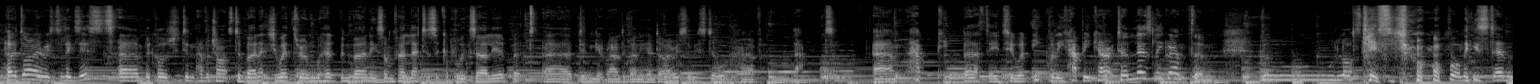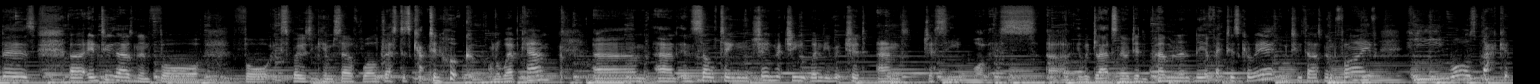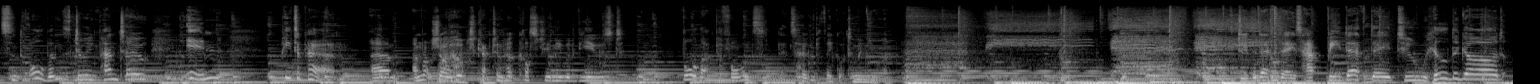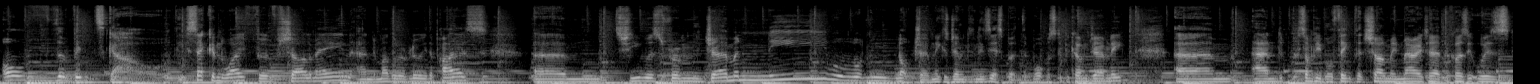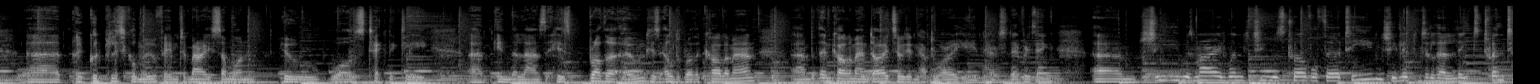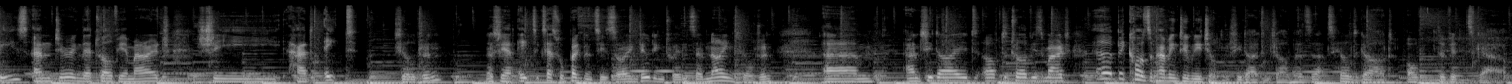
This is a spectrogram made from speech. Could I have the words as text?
Her diary still exists um, because she didn't have a chance to burn it. She went through and had been burning some of her letters a couple of weeks earlier, but uh, didn't get round to burning her diary, so we still have that. Um, happy birthday to an equally happy character, Leslie Grantham, who lost his job on EastEnders uh, in 2004 for exposing himself while dressed as Captain Hook on a webcam um, and insulting Shane Richie, Wendy Richard, and Jessie Wallace. Uh, be glad to know it didn't permanently affect his career. In 2005, he was back at St Albans doing panto in Peter Pan. Um, I'm not sure which Captain Hook costume he would have used for that performance. Let's hope they got him a new one. The death days. Happy death day to Hildegard of the Winzgau, the second wife of Charlemagne and mother of Louis the Pious. Um, she was from Germany, well, not Germany because Germany didn't exist, but what was to become Germany. Um, and some people think that Charlemagne married her because it was uh, a good political move for him to marry someone who was technically um, in the lands that his brother owned, his elder brother Carloman. Um, but then Carloman died, so he didn't have to worry; he inherited everything. Um, she was married when she was 12 or 13. She lived until her late 20s, and during their 12-year marriage, she had eight children. No, she had eight successful pregnancies, sorry, including twins, so nine children. Um, and she died after 12 years of marriage uh, because of having too many children. She died in childbirth, so that's Hildegard of the Winzgau.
